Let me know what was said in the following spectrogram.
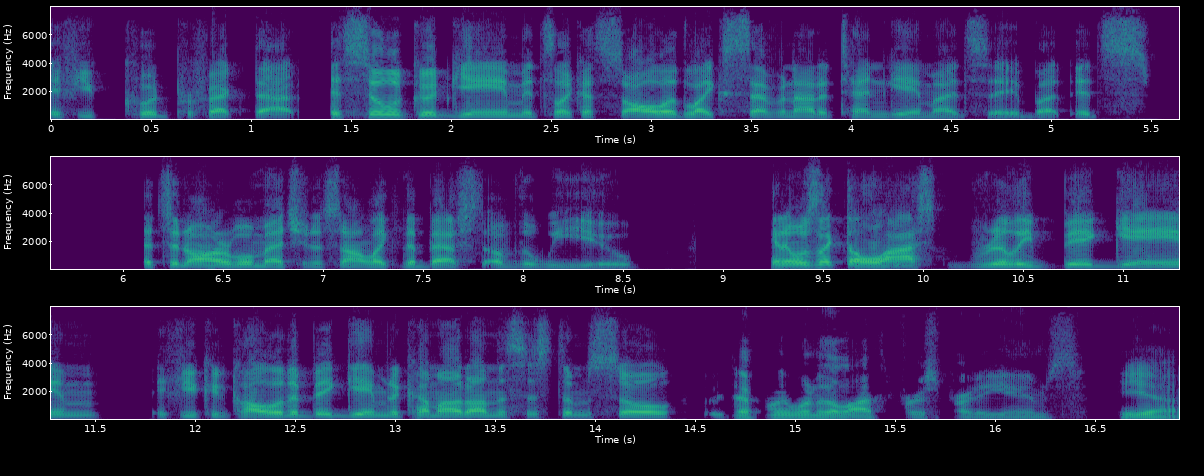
if you could perfect that. It's still a good game. It's like a solid like 7 out of 10 game I'd say, but it's it's an honorable mention. It's not like the best of the Wii U. And it was like the last really big game, if you could call it a big game to come out on the system. So, It was definitely one of the last first party games. Yeah,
